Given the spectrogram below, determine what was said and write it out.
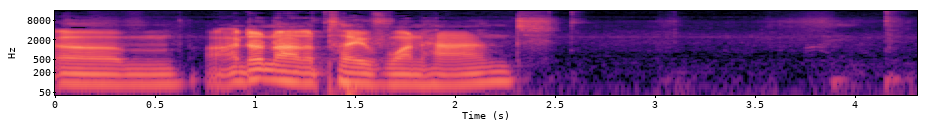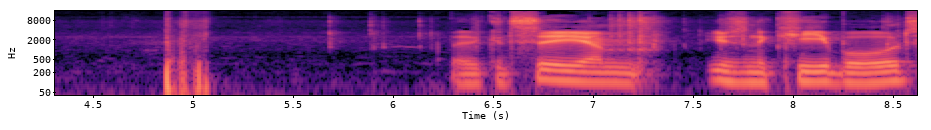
um, I don't know how to play with one hand. But you can see I'm using the keyboard.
